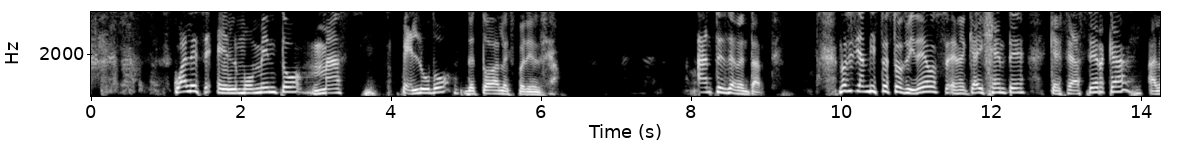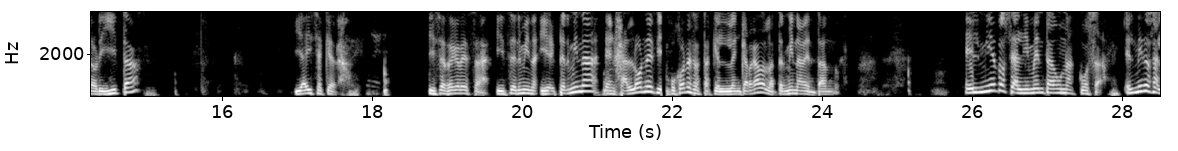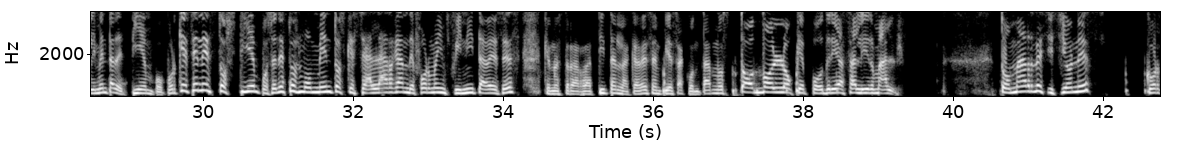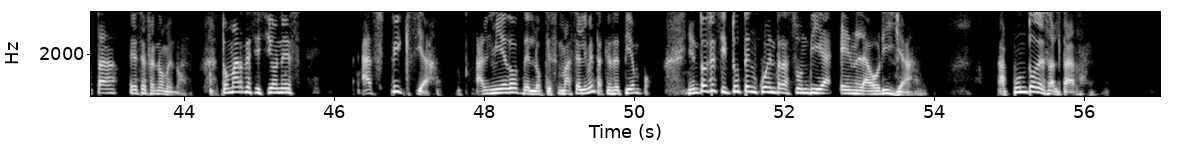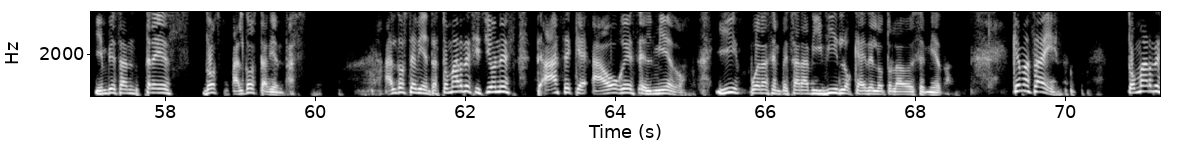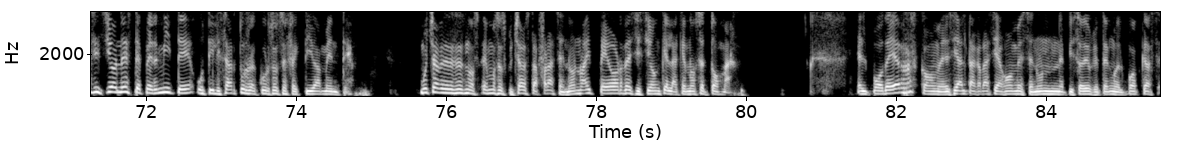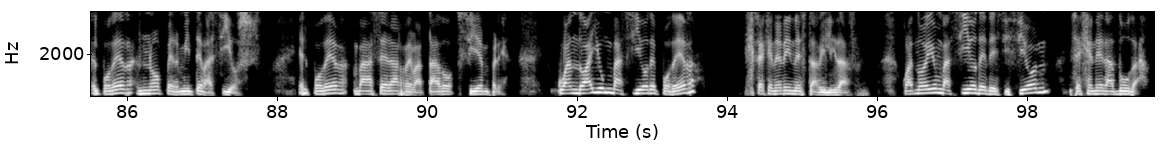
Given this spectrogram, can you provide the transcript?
¿Cuál es el momento más peludo de toda la experiencia? Antes de aventarte. No sé si han visto estos videos en el que hay gente que se acerca a la orillita y ahí se queda. Y se regresa y termina. Y termina en jalones y empujones hasta que el encargado la termina aventando. El miedo se alimenta de una cosa. El miedo se alimenta de tiempo, porque es en estos tiempos, en estos momentos que se alargan de forma infinita a veces, que nuestra ratita en la cabeza empieza a contarnos todo lo que podría salir mal. Tomar decisiones corta ese fenómeno. Tomar decisiones asfixia al miedo de lo que más se alimenta, que es de tiempo. Y entonces si tú te encuentras un día en la orilla, a punto de saltar y empiezan tres, dos, al dos te avientas. Al dos te avientas. Tomar decisiones te hace que ahogues el miedo y puedas empezar a vivir lo que hay del otro lado de ese miedo. ¿Qué más hay? Tomar decisiones te permite utilizar tus recursos efectivamente. Muchas veces nos hemos escuchado esta frase, ¿no? No hay peor decisión que la que no se toma. El poder, como me decía Altagracia Gómez en un episodio que tengo del podcast, el poder no permite vacíos. El poder va a ser arrebatado siempre. Cuando hay un vacío de poder, se genera inestabilidad. Cuando hay un vacío de decisión, se genera duda.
